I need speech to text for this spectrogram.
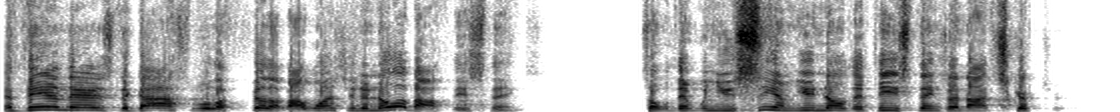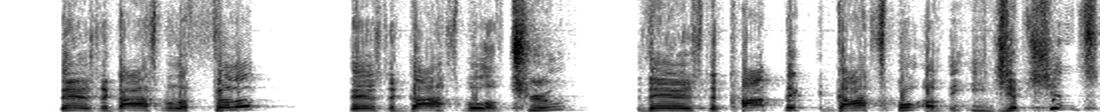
And then there's the Gospel of Philip. I want you to know about these things. So that when you see them, you know that these things are not Scripture. There's the Gospel of Philip, there's the Gospel of Truth, there's the Coptic Gospel of the Egyptians.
